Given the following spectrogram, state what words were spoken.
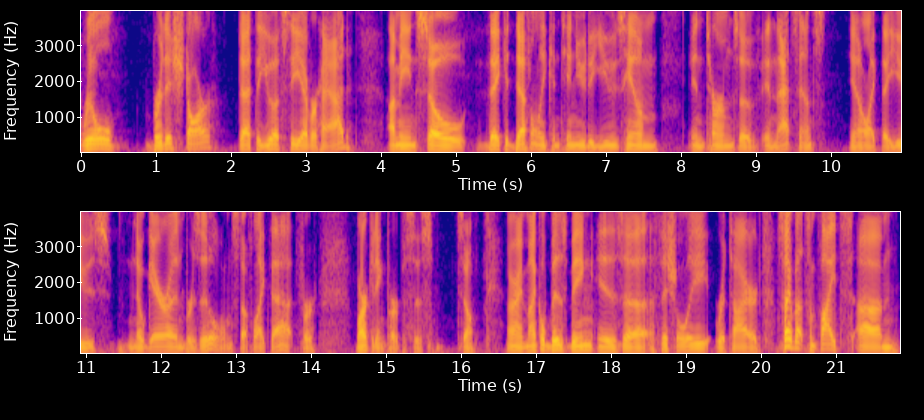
real British star that the UFC ever had. I mean, so they could definitely continue to use him in terms of in that sense. You know, like they use Nogueira in Brazil and stuff like that for marketing purposes. So, all right, Michael Bisping is uh, officially retired. Let's talk about some fights. Um,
